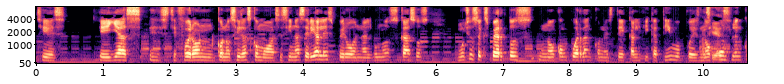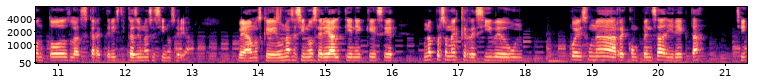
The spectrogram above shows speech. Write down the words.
Así es. Ellas este, fueron conocidas como asesinas seriales, pero en algunos casos Muchos expertos no concuerdan con este calificativo, pues no cumplen con todas las características de un asesino serial. Veamos que un asesino serial tiene que ser una persona que recibe un, pues una recompensa directa, ¿sí?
